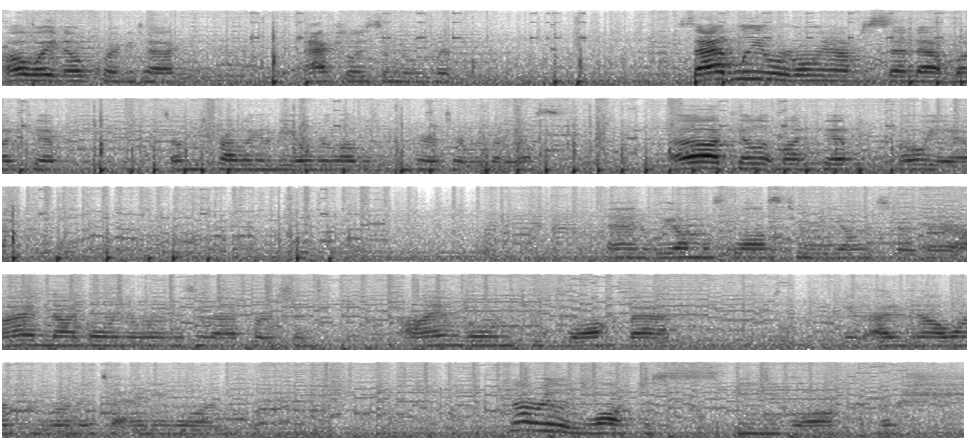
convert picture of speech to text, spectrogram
Oh wait, no, quick attack. Actually some movement. Sadly, we're going to have to send out Mudkip, so he's probably to be over leveled compared to everybody else. Ah, oh, kill it, Mudkip. Oh yeah. And we almost lost to a youngster there. I am not going to run into that person. I am going to walk back. I do not want to run into anyone. Not really walk, just speed walk. Whoosh.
